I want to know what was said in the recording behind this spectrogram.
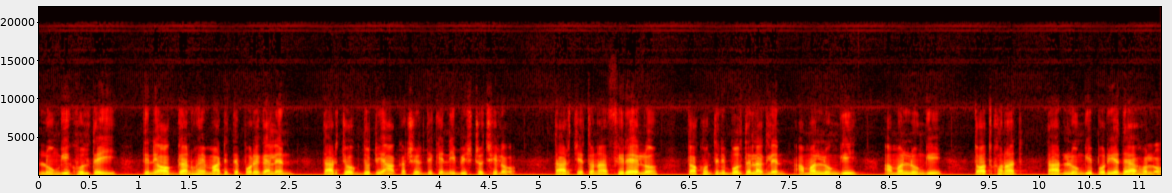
লুঙ্গি খুলতেই তিনি অজ্ঞান হয়ে মাটিতে পড়ে গেলেন। তার চোখ দুটি আকাশের দিকে নিবিষ্ট ছিল। তার চেতনা ফিরে এলো। তখন তিনি বলতে লাগলেন, আমার লুঙ্গি আমার লুঙ্গি। তৎক্ষণাৎ তার লুঙ্গি পরিয়ে দেয়া হলো।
